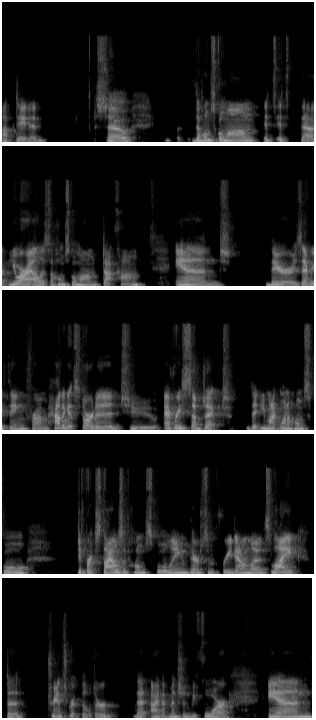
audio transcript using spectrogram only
updated. So the homeschool mom it's it's the url is the homeschoolmom.com and there's everything from how to get started to every subject that you might want to homeschool different styles of homeschooling. There's some free downloads like the transcript builder that i have mentioned before and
